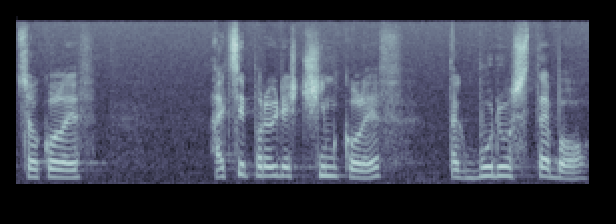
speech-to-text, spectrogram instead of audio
cokoliv, ať si projdeš čímkoliv, tak budu s tebou.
